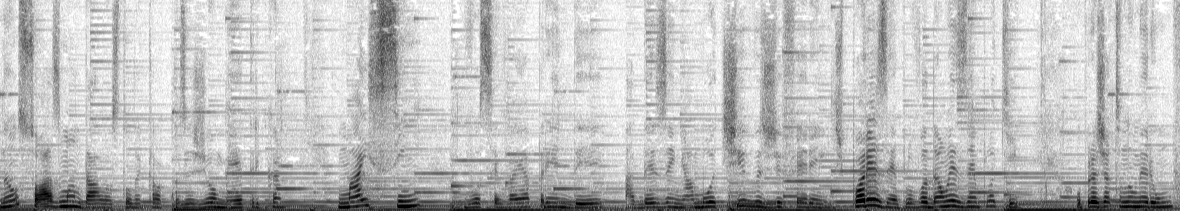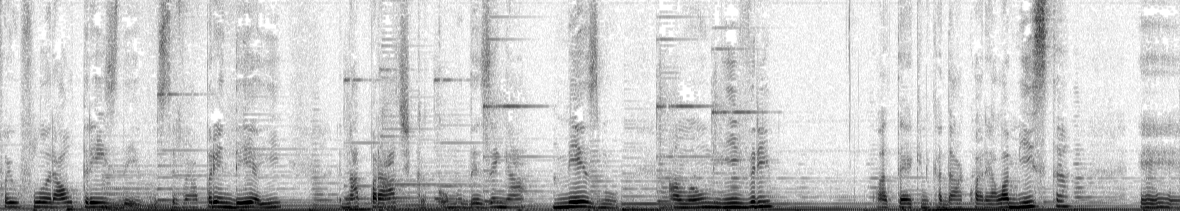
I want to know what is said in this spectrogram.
não só as mandalas, toda aquela coisa geométrica, mas sim você vai aprender a desenhar motivos diferentes. Por exemplo, vou dar um exemplo aqui. O projeto número um foi o floral 3D. Você vai aprender aí na prática como desenhar mesmo a mão livre com a técnica da aquarela mista, é,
